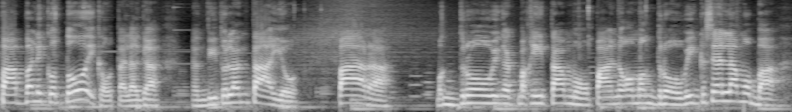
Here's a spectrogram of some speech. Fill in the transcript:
babalik ko to. Ikaw talaga. Nandito lang tayo para mag-drawing at makita mo paano ako mag-drawing. Kasi alam mo ba,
